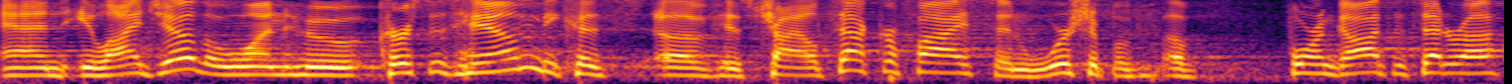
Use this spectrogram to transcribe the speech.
and Elijah, the one who curses him because of his child sacrifice and worship of, of foreign gods, etc.,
